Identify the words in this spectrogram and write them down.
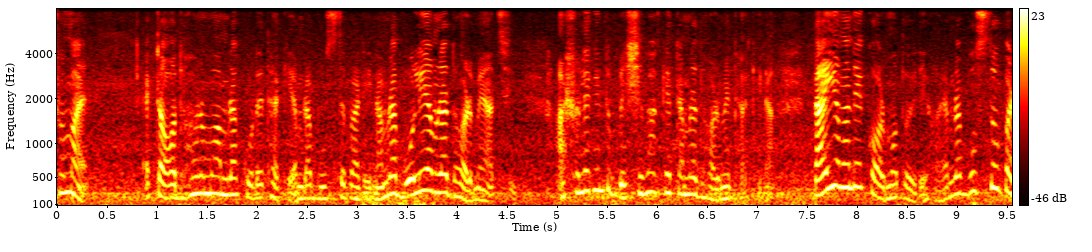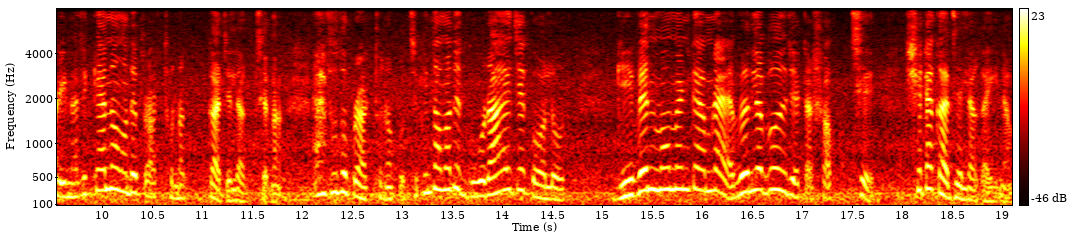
সময় একটা অধর্ম আমরা করে থাকি, আমরা বুঝতে পারি না। আমরা বলি আমরা ধর্মে আছি। আসলে কিন্তু বেশিরভাগ ক্ষেত্রে আমরা ধর্মে থাকি না। তাই আমাদের কর্ম তৈরি হয়। আমরা বুঝতেও পারি না যে কেন আমাদের প্রার্থনা কাজে লাগছে না। এত তো প্রার্থনা করছে। কিন্তু আমাদের গোড়ায় যে গলত গিভেন মোমেন্টে আমরা অ্যাভেলেবল যেটা সবচেয়ে, সেটা কাজে লাগাই না।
